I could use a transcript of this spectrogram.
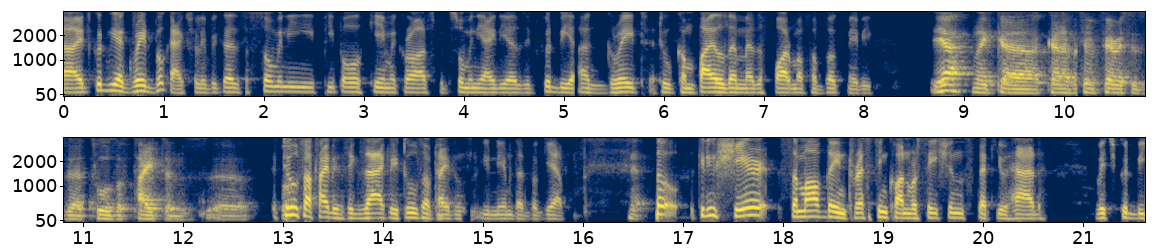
Uh, it could be a great book actually because so many people came across with so many ideas. It could be a great to compile them as a form of a book, maybe. Yeah, like uh, kind of Tim Ferriss's uh, Tools of Titans. Uh, Tools of Titans, exactly. Tools of Titans. You named that book, yeah. yeah. So, can you share some of the interesting conversations that you had, which could be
